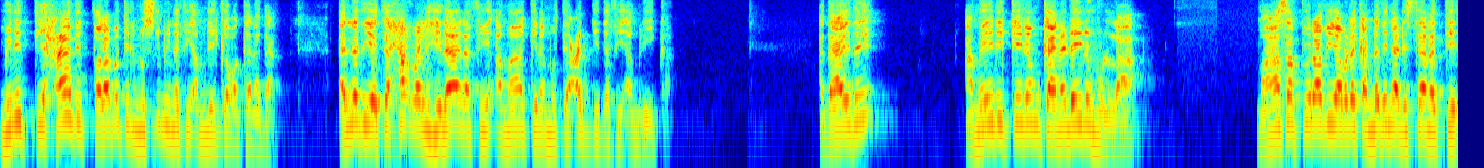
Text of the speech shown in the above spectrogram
من اتحاد الطلبة المسلمين في أمريكا وكندا الذي يتحرى الهلال في أماكن متعددة في أمريكا അതായത് അമേരിക്കയിലും കനഡയിലുമുള്ള മാസപ്പിറവി അവിടെ കണ്ടതിൻ്റെ അടിസ്ഥാനത്തിൽ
